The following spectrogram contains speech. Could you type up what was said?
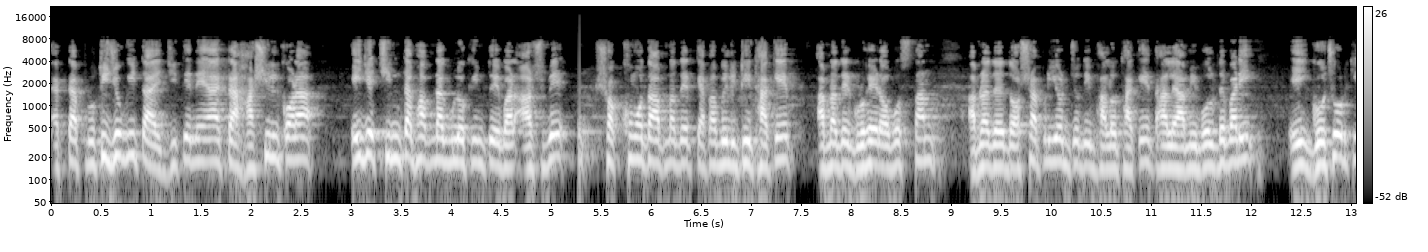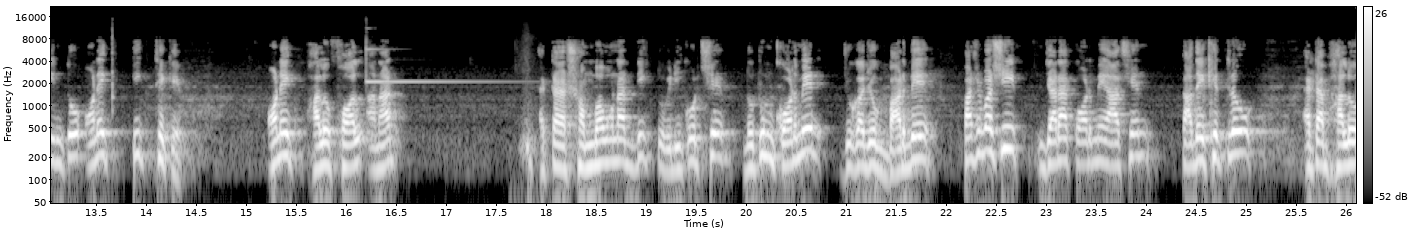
একটা প্রতিযোগিতায় জিতে নেওয়া একটা হাসিল করা, এই যে চিন্তা ভাবনাগুলো কিন্তু এবার আসবে। সক্ষমতা আপনাদের ক্যাপাবিলিটি থাকে, আপনাদের গ্রহের অবস্থান, আপনাদের দশাপ্রিয়র যদি ভালো থাকে, তাহলে আমি বলতে পারি এই গোচর কিন্তু অনেক দিক থেকে অনেক ভালো ফল আনার একটা সম্ভাবনার দিক তৈরি করছে। নতুন কর্মের যোগাযোগ বাড়বে। পাশাপাশি যারা কর্মে আছেন, তাদের ক্ষেত্রেও একটা ভালো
